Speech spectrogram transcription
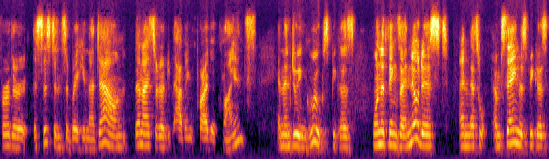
further assistance in breaking that down. Then I started having private clients and then doing groups because one of the things I noticed, and that's what I'm saying this because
